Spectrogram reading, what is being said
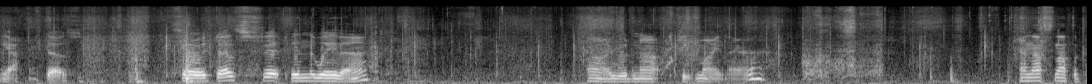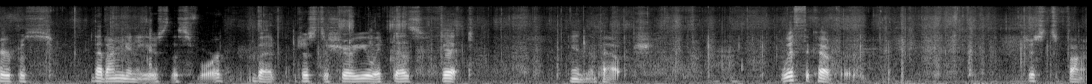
Yeah, it does. So it does fit in the way back. I would not keep mine there. And that's not the purpose that I'm going to use this for, but just to show you, it does fit in the pouch with the cover. Just fine.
